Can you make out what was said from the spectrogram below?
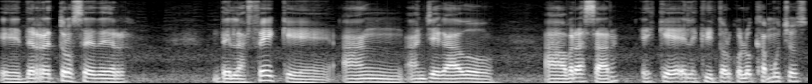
eh, de retroceder de la fe que han, han, llegado a abrazar es que el escritor coloca muchos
